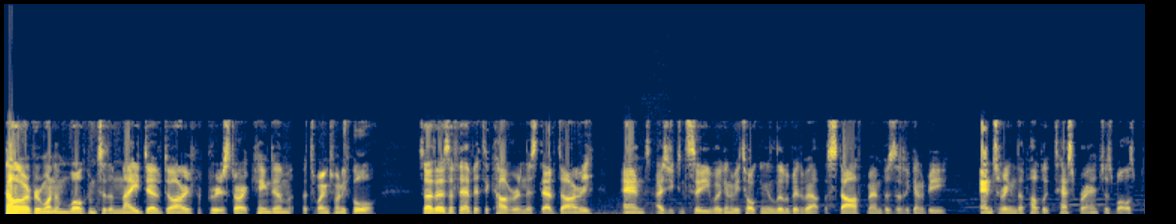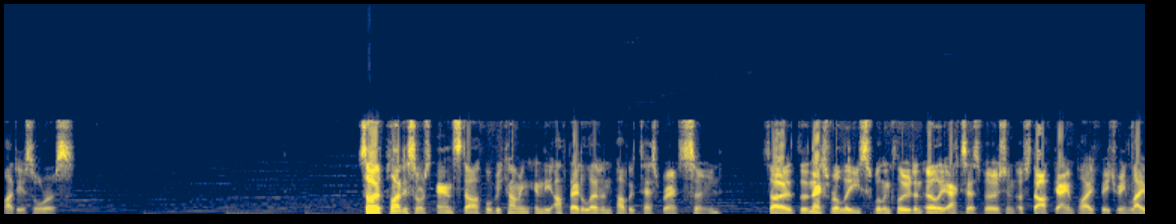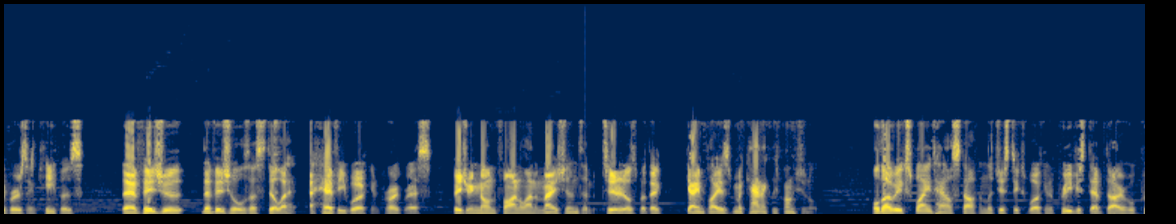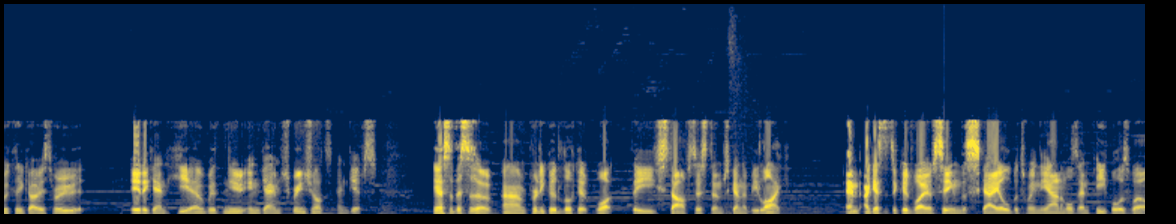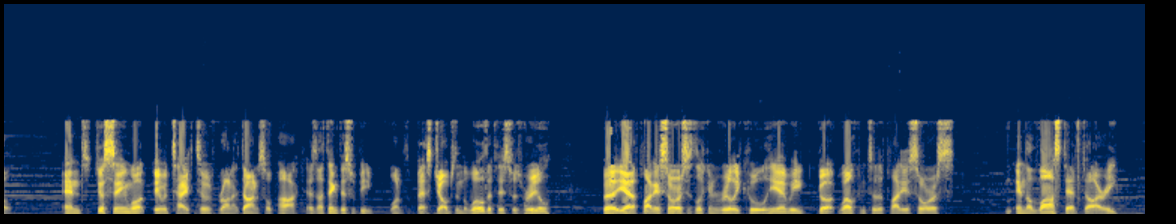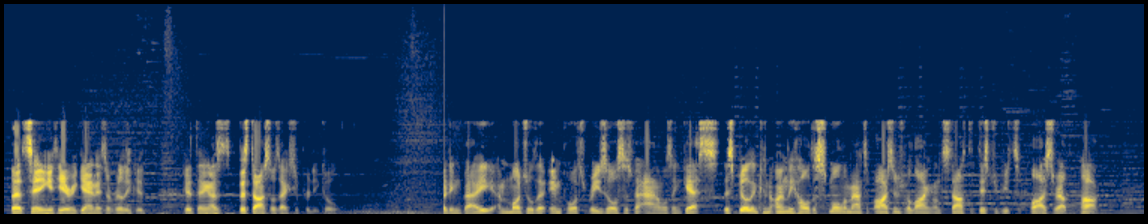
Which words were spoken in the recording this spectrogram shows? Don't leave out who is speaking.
Speaker 1: Hello everyone and welcome to the May Dev Diary for Prehistoric Kingdom for 2024. So there's a fair bit to cover in this Dev Diary and as you can see we're going to be talking a little bit about the staff members that are going to be entering the public test branch as well as Plateosaurus. So Plateosaurus and staff will be coming in the Update 11 public test branch soon so the next release will include an early access version of staff gameplay featuring labourers and keepers. Their, visual, their visuals are still a, a heavy work in progress, featuring non-final animations and materials, but their gameplay is mechanically functional. Although we explained how staff and logistics work in a previous dev diary, we'll quickly go through it again here with new in-game screenshots and GIFs. Yeah, so this is a um, pretty good look at what the staff system's going to be like. And I guess it's a good way of seeing the scale between the animals and people as well. And just seeing what it would take to run a dinosaur park, as I think this would be one of the best jobs in the world if this was real. But yeah, the Plateosaurus is looking really cool here. We got welcome to the Plateosaurus in the last dev diary, but seeing it here again is a really good good thing this dinosaur is actually pretty cool. Loading Bay, a module that imports resources for animals and guests. This building can only hold a small amount of items, relying on staff to distribute supplies throughout the park.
